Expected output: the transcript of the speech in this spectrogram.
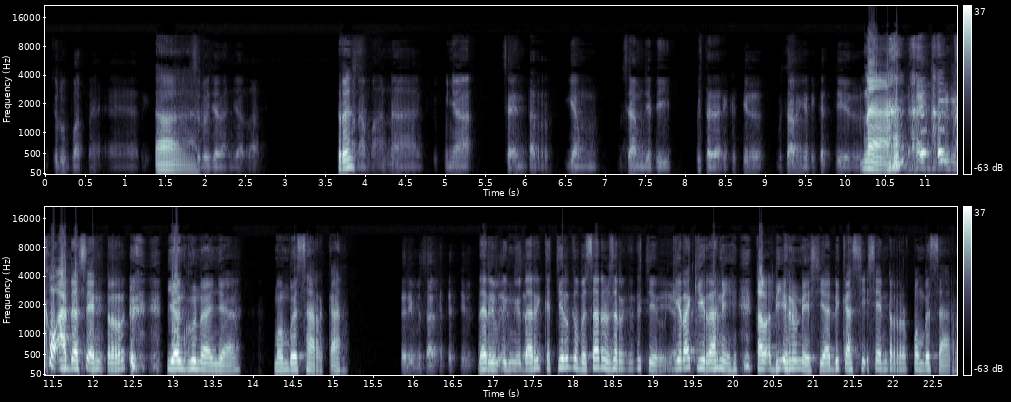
disuruh buat PR, gitu. Ah, disuruh jalan-jalan terus mana-mana, gitu. punya center yang bisa menjadi besar dari kecil, besar menjadi kecil. nah, Nah, kok ada center yang gunanya membesarkan dari besar ke kecil. dari Kecil ke besar. dari kecil ke besar dari besar ke kecil. Iya. Kira-kira nih kalau di Indonesia dikasih center pembesar,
